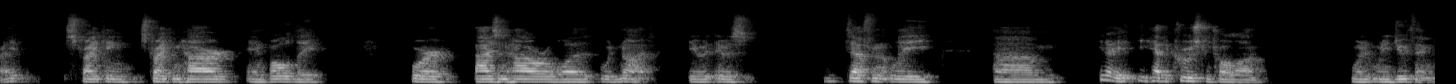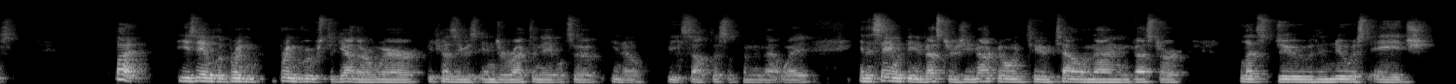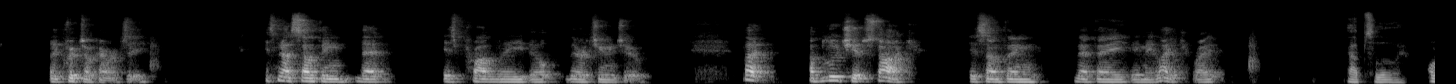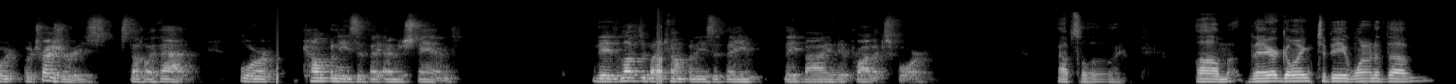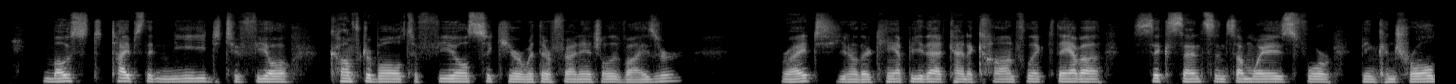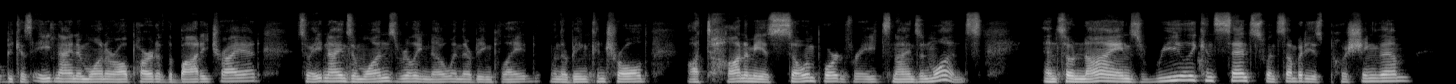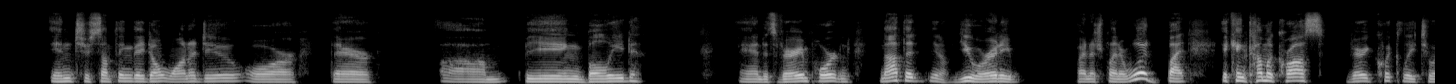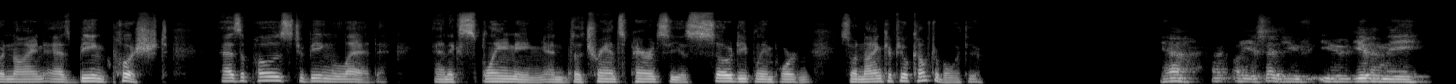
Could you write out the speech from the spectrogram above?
right? Striking, striking hard and boldly, where Eisenhower was would not. It, it was definitely, um, you know, he, he had the cruise control on when when he do things, but he's able to bring bring groups together where because he was indirect and able to, you know, be self-disciplined in that way. And the same with the investors. You're not going to tell a nine investor let's do the newest age, like cryptocurrency. It's not something that is probably they're attuned to. But a blue chip stock is something that they they may like, right? Absolutely. Or or treasuries, stuff like that, or companies that they understand. They'd love to buy companies that they they buy their products for. Absolutely. Um, they're going to be one of the most types that need to feel comfortable, to feel secure with their financial advisor, right? You know, there can't be that kind of conflict. They have a sixth sense in some ways for being controlled because eight, nine, and one are all part of the body triad. So eight, nines, and ones really know when they're being played, when they're being controlled. Autonomy is so important for eights, nines, and ones. And so nines really can sense when somebody is pushing them into something they don't want to do or they're um, being bullied. And it's very important, not that you know you or any financial planner would, but it can come across very quickly to a nine as being pushed as opposed to being led and explaining. And the transparency is so deeply important. So a nine can feel comfortable with you yeah, like you said, you've you've given the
